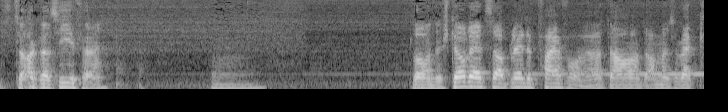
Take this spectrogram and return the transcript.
ist zu aggressiv, hä? So, und das stört jetzt der blöde Pfeifer, ja? da, da muss weg.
